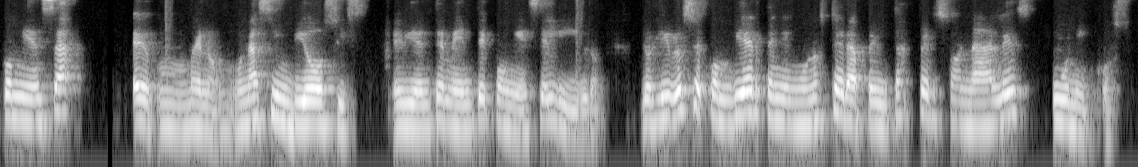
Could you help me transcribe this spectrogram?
comienza, eh, bueno, una simbiosis, evidentemente, con ese libro. Los libros se convierten en unos terapeutas personales únicos.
